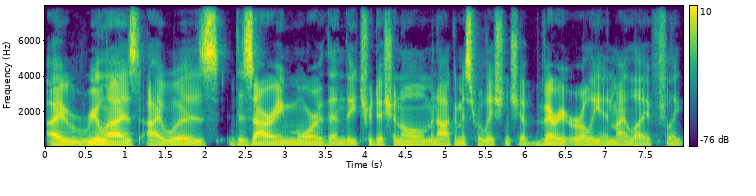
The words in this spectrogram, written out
i realized i was desiring more than the traditional monogamous relationship very early in my life like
